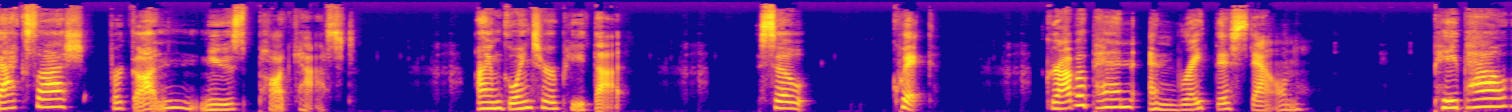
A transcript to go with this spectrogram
backslash forgotten news podcast. I'm going to repeat that. So, quick, grab a pen and write this down. PayPal.me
